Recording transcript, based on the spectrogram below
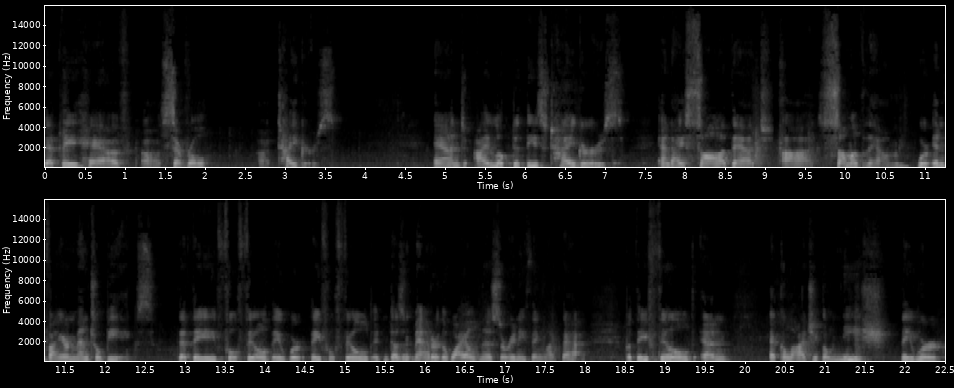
that they have uh, several uh, tigers. And I looked at these tigers and I saw that uh, some of them were environmental beings that they fulfilled they were they fulfilled it doesn't matter the wildness or anything like that but they filled an ecological niche. They were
